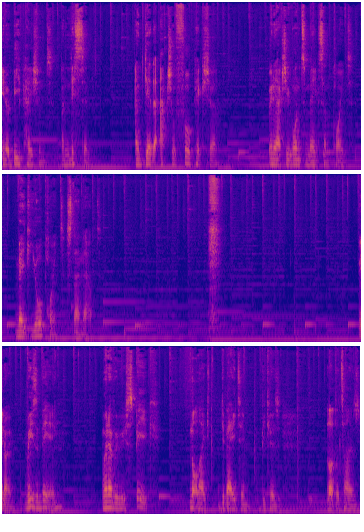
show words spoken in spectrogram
you know be patient and listen and get the actual full picture when you actually want to make some point. Make your point stand out. You know reason being whenever we speak not like debating because a lot of times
